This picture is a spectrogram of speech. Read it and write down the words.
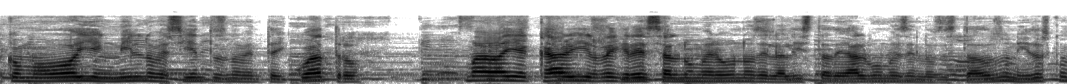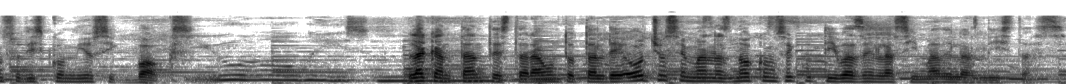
Como hoy, en 1994, Mariah Carey regresa al número uno de la lista de álbumes en los Estados Unidos con su disco Music Box. La cantante estará un total de ocho semanas no consecutivas en la cima de las listas.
